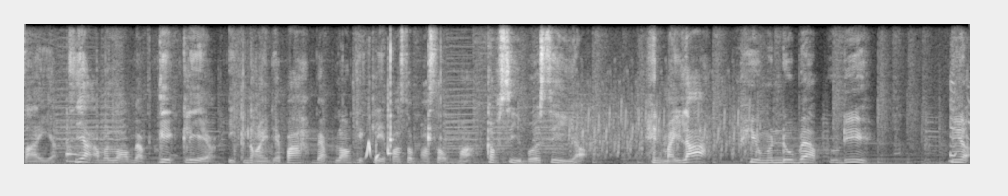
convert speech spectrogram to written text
ใจอะฉันอยากเอามาลองแบบเกลี่ยๆอีกหน่อยได้ปะแบบลองเกลี่ยผสมผสมอะกับสีเบอร์สี่อะเห็นไหมล่ะ ผิวมันดูแบบดูดิเนี่ย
